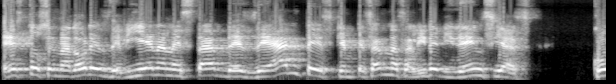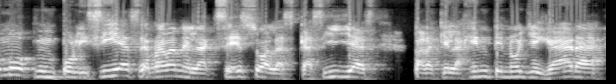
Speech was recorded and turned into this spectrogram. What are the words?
Estos senadores debieran estar desde antes que empezaron a salir evidencias, cómo policías cerraban el acceso a las casillas para que la gente no llegara,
